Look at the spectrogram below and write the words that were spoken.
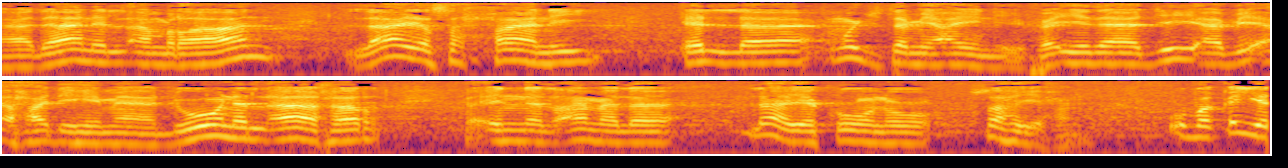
هذان الأمران لا يصحان إلا مجتمعين. فإذا جيء بأحدهما دون الآخر فإن العمل لا يكون صحيحا. وبقية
